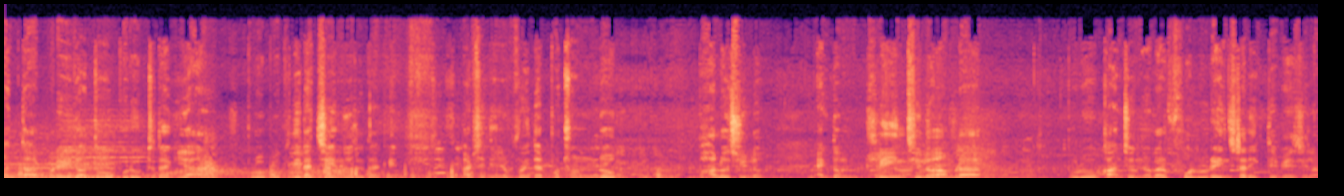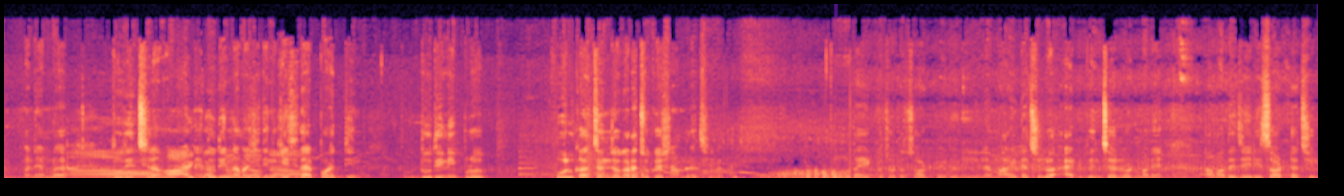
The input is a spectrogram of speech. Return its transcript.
আর তারপরে যত উপরে উঠতে থাকি আর পুরো প্রকৃতিটা চেঞ্জ হতে থাকে। আর সেদিনের ওয়েদার প্রচণ্ড ভালো ছিল। একদম ক্লিন ছিল। আমরা পুরো কাঞ্চনজঙ্ঘার ফুল রেঞ্জটা দেখতে পেয়েছিলাম। মানে আমরা দুদিন ছিলাম ওখানে। দুদিন না, আমরা যেদিন গিয়েছি তার পরের দিন। দুদিনই পুরো ফুল কাঞ্চনজঙ্ঘাটা চোখের সামনে ছিল। তো তাই একটু ছোটো শর্ট ভিডিও নিয়ে নিলাম। আর এটা ছিল অ্যাডভেঞ্চার রোড মানে আমাদের যে রিসর্টটা ছিল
